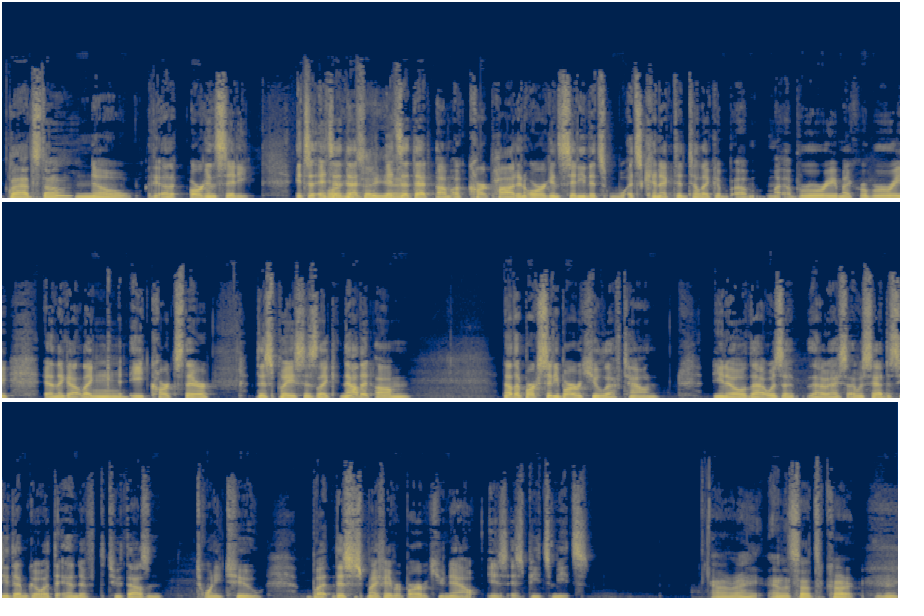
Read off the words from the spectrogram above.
Gladstone? No, the other Oregon City. It's a, it's Oregon at that City, yeah. it's at that um, a cart pod in Oregon City that's it's connected to like a um, a brewery, microbrewery, and they got like Mhm. eight carts there. This place is like now that um now that Bark City Barbecue left town, you know that was a that I, I was sad to see them go at the end of 2022. But this is my favorite barbecue now is is Pete's Meats. All right. And so it's a cart. Mhm.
